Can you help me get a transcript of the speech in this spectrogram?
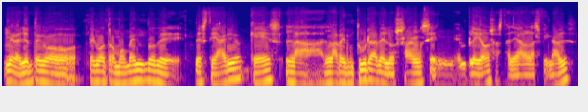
Mira, yo tengo, tengo otro momento de, de este año que es la, la aventura de los Suns en, en playoffs hasta llegar a las finales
